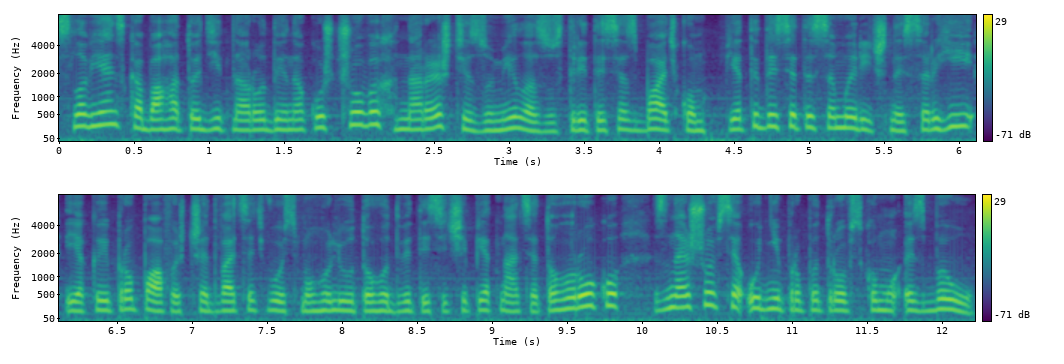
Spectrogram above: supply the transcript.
Слов'янська багатодітна родина Кущових нарешті зуміла зустрітися з батьком. 57-річний Сергій, який пропав іще 28 лютого 2015 року, знайшовся у Дніпропетровському СБУ.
